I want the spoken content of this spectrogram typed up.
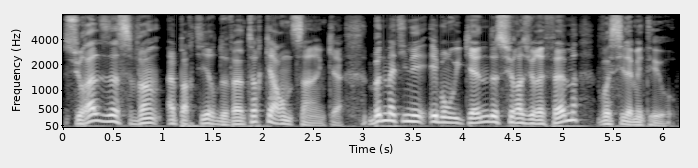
sur Alsace 20 à partir de 20h45. Bonne matinée et bon week-end sur Azure FM, voici la météo.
